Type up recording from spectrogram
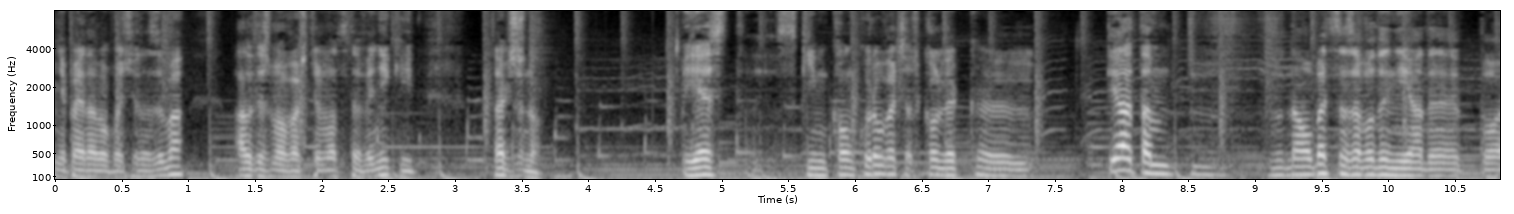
nie pamiętam jak on się nazywa, ale też ma właśnie mocne wyniki, także no. Jest z kim konkurować, aczkolwiek y, ja tam na obecne zawody nie jadę, bo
